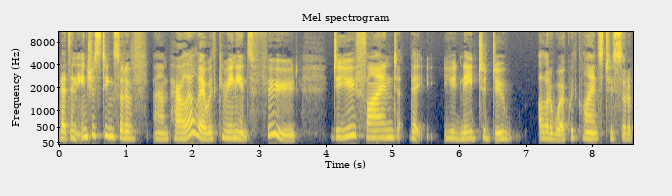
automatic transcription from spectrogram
that's an interesting sort of um, parallel there with convenience food do you find that you need to do a lot of work with clients to sort of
